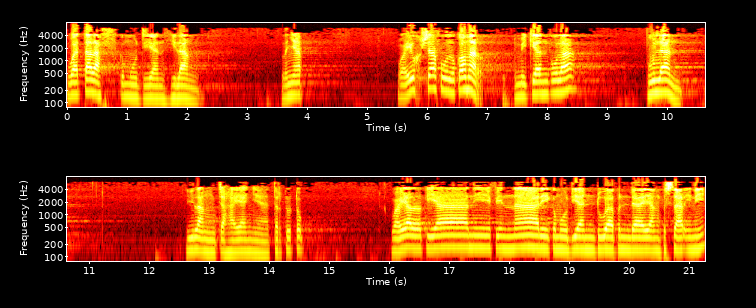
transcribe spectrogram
Watalaf kemudian hilang. Lenyap. Wa yukhshaful qamar Demikian pula bulan hilang cahayanya, tertutup. Wayal kiyani finnari kemudian dua benda yang besar ini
